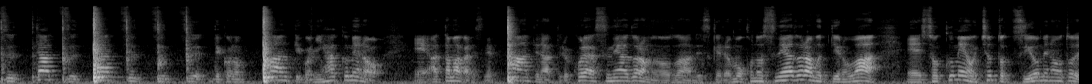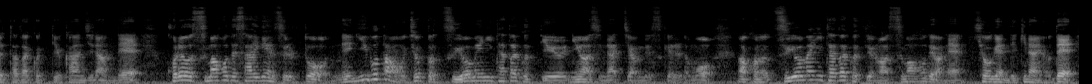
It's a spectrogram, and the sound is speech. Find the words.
ツッタツ、タツツツ。で、このパンってこう2拍目の、えー、頭がですね、パーンってなってる。これはスネアドラムの音なんですけども、このスネアドラムっていうのは、えー、側面をちょっと強めの音で叩くっていう感じなんで、これをスマホで再現すると、ネギボタンをちょっと強めに叩くっていうニュアンスになっちゃうんですけれども、まあ、この強めに叩くっていうのはスマホではね、表現できないので、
